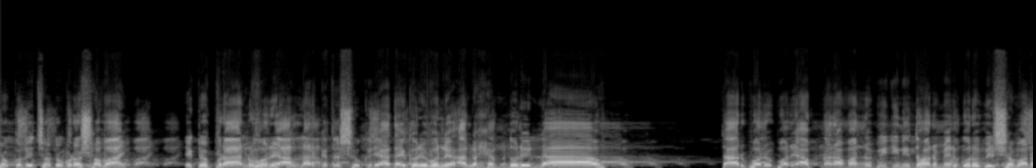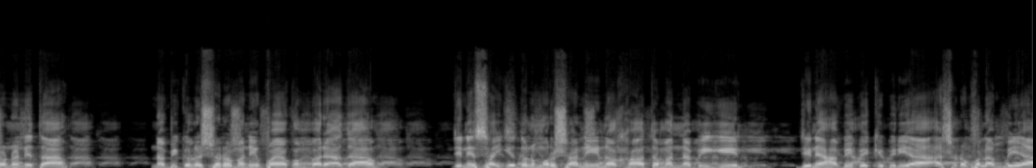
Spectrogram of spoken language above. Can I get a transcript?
সকলে ছোট, বড় সবাই, একটু প্রাণ ভরে আল্লাহর কাছে শুক্রিয়া আদায় করে বলে, আলহামদুলিল্লাহ। তারপরে পরে আপনার আমার নবী, যিনি ধর্মের গুরু বিশ্ব মাননীয় নেতা নবীকুল সরমানি পয়গম্বর আজাম, যিনি সাইয়দুল মুরসালিন ও খাতামান নবীগিন যিনি হাবিবে কিবরিয়া, আশরাফুল আম্বিয়া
